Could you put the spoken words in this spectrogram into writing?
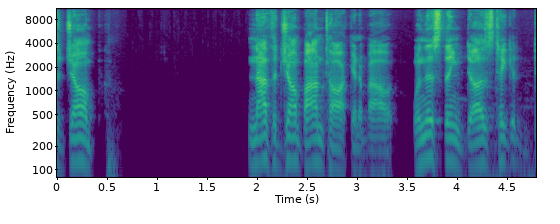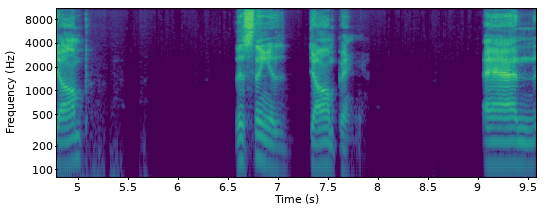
a jump. Not the jump I'm talking about. When this thing does take a dump, this thing is dumping. And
